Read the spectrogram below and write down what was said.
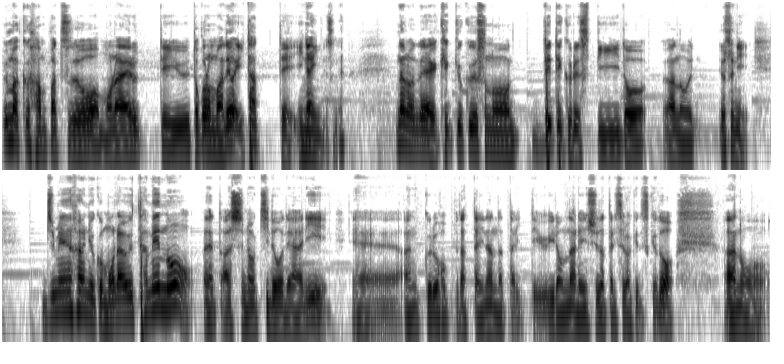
うまく反発をもらえるっていうところまでは至っていないんですね。なので結局その出てくるスピードあの要するに地面反力をもらうための、えー、と足の軌道であり、えー、アンクルホップだったり何だったりっていういろんな練習だったりするわけですけどあの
